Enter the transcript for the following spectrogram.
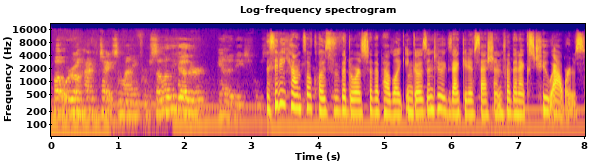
But we're gonna have to take some money from some of the other entities. The city council closes the doors to the public and goes into executive session for the next two hours.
